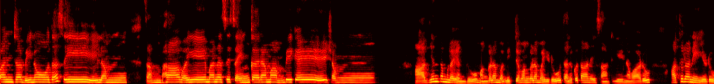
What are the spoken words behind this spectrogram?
పంచ వినోదశీలం సంభావయే మనసి శంకరమంబికేశం ఆద్యంతములయందు మంగళ నిత్యమంగళమయుడు తనకు తానే సాటి అయినవాడు అతులనీయుడు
